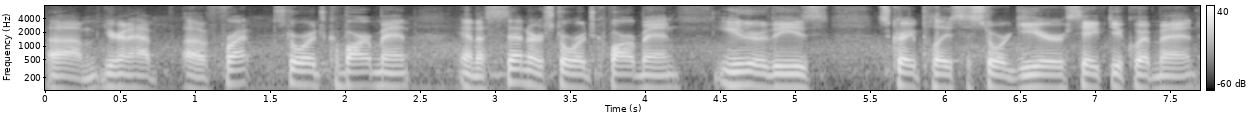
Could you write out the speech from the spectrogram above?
Um, you're gonna have a front storage compartment and a center storage compartment. Either of these, it's a great place to store gear, safety equipment.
